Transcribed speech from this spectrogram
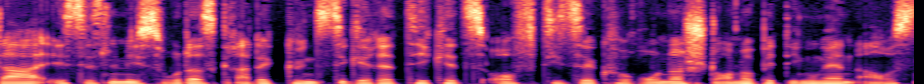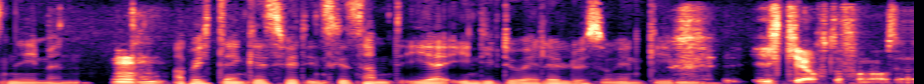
Da ist es nämlich so, dass gerade günstigere Tickets oft diese Corona-Storno-Bedingungen ausnehmen. Mhm. Aber ich denke, es wird insgesamt eher individuelle Lösungen geben. Ich gehe auch davon aus, ja.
